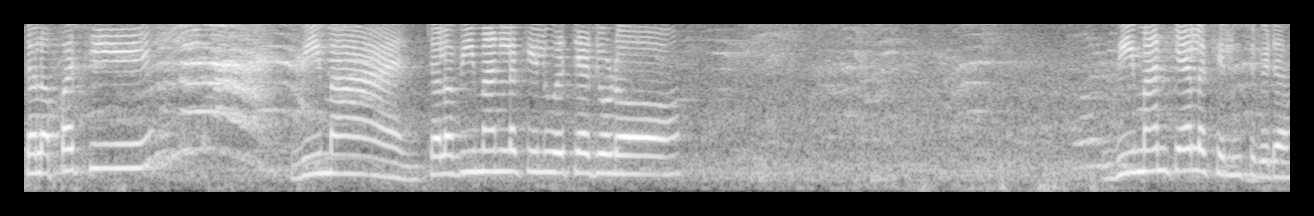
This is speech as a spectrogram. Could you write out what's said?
ચલો પછી વિમાન. ચલો વિમાન લખેલું હોય ત્યાં જોડો. વિમાન ક્યાં લખેલું છે બેટા?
